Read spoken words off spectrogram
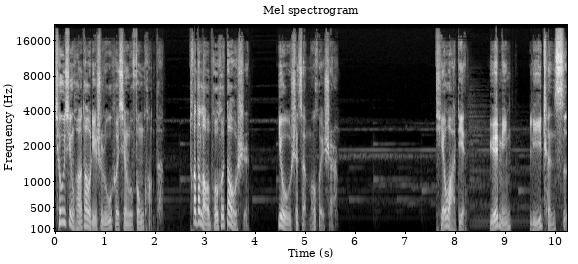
邱信华到底是如何陷入疯狂的？他的老婆和道士又是怎么回事铁瓦殿，原名黎城寺，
